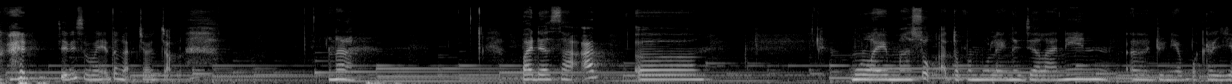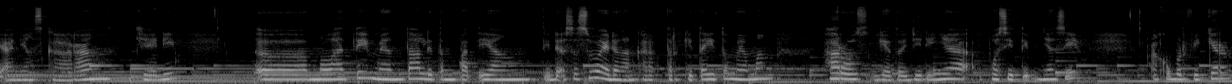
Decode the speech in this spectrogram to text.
kan. Jadi semuanya itu nggak cocok. Nah pada saat uh, mulai masuk ataupun mulai ngejalanin uh, dunia pekerjaan yang sekarang. Jadi uh, melatih mental di tempat yang tidak sesuai dengan karakter kita itu memang harus gitu. Jadinya positifnya sih aku berpikir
